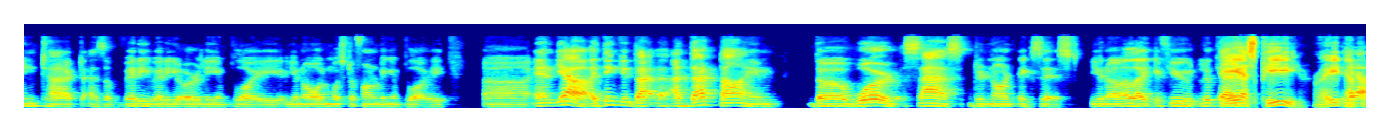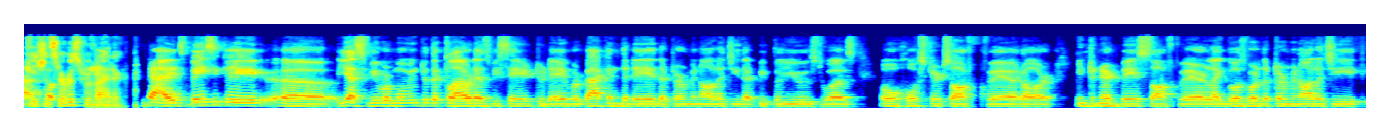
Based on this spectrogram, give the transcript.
Intacct as a very, very early employee, you know, almost a founding employee. Uh, and yeah, I think that at that time, the word SaaS did not exist. You know, like if you look at ASP, right? Yeah, Application so, Service Provider. Yeah, it's basically uh, yes, we were moving to the cloud as we say it today, but back in the day, the terminology that people used was oh, hosted software or internet-based software. Like those were the terminology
